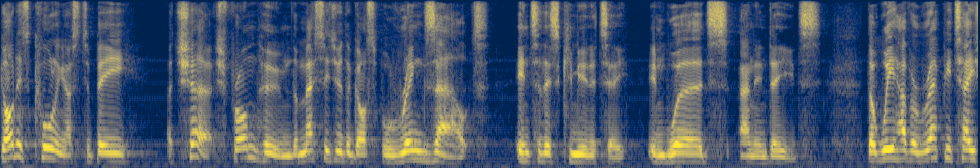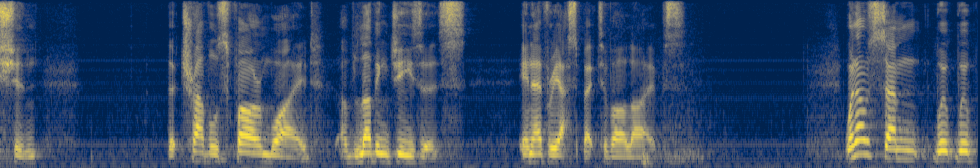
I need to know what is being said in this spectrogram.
God is calling us to be a church from whom the message of the gospel rings out into this community in words and in deeds. That we have a reputation that travels far and wide of loving Jesus in every aspect of our lives. When I was, um, we'll, we'll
